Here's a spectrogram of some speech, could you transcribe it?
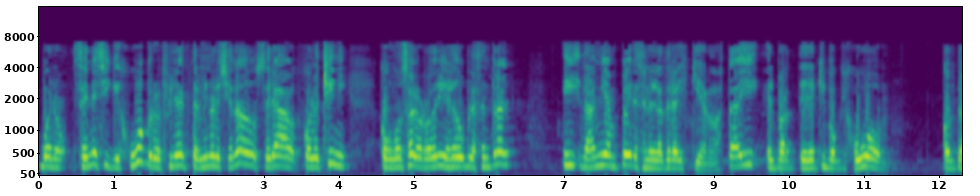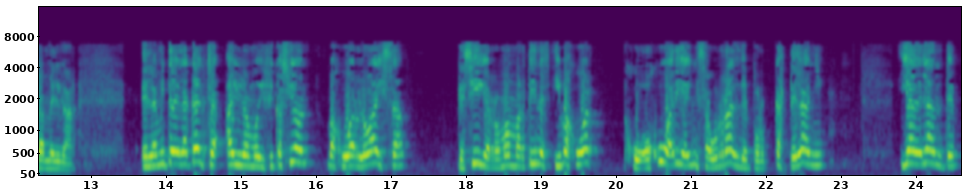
bueno, Senesi que jugó pero al final terminó lesionado, será Colochini con Gonzalo Rodríguez la dupla central y Damián Pérez en el lateral izquierdo. Hasta ahí el, equipo que jugó contra Melgar. En la mitad de la cancha hay una modificación, va a jugar Loaiza, que sigue Román Martínez, y va a jugar, o jugaría Insa Urralde por Castellani, y adelante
